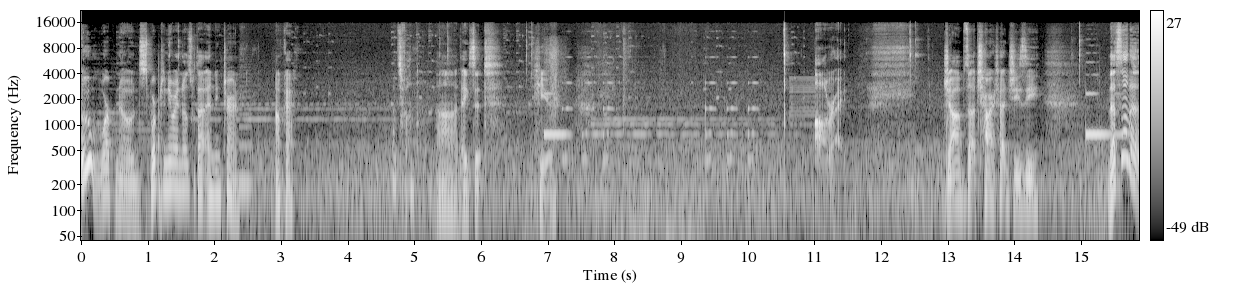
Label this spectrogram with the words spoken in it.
Ooh, warp nodes. Warp to nearby nodes without ending turn. Okay. That's fun. Uh, exit here. Alright. Jobs.char.gz. That's not a...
